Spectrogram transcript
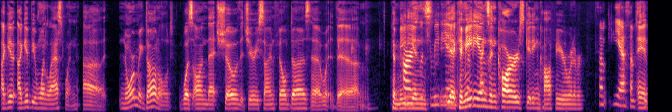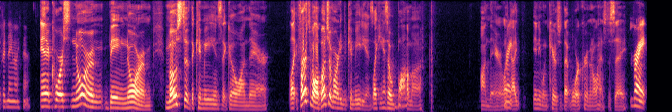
I give I give you one last one. Uh, Norm Macdonald was on that show that Jerry Seinfeld does. Uh, the um, comedians, yeah, comedians, comedians something. cars getting coffee or whatever. some yeah, some And- stupid name like that. And of course, Norm being Norm, most of the comedians that go on there, like first of all, a bunch of them aren't even comedians. Like he has Obama on there. Like Right. I, anyone cares what that war criminal has to say. Right.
